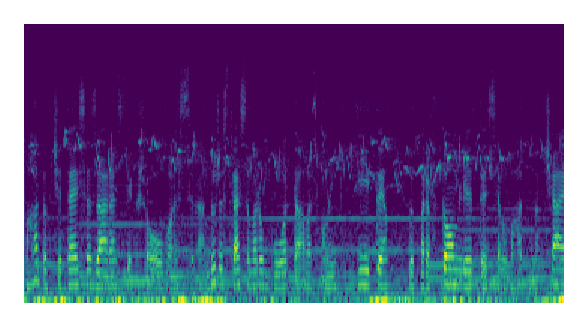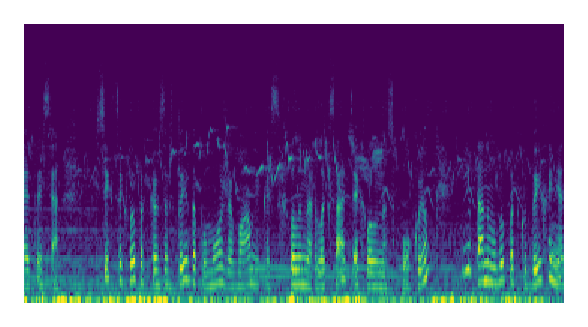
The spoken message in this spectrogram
багато вчитеся зараз, якщо у вас е, дуже стресова робота, у вас маленькі діти, ви перевтомлюєтеся, ви багато навчаєтеся. В всіх цих випадках завжди допоможе вам якась хвилина релаксація, хвилина спокою. І в даному випадку дихання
